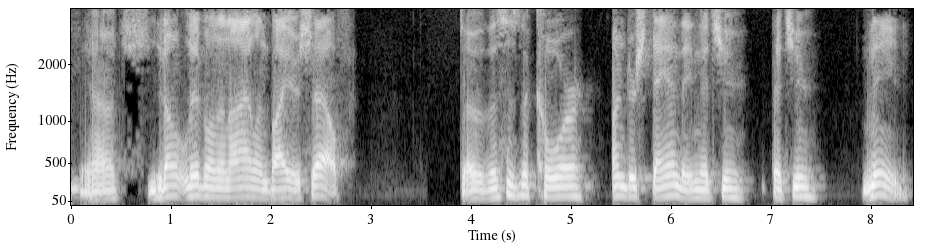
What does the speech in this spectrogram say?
You know, it's, you don't live on an island by yourself. So this is the core understanding that you, that you need.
